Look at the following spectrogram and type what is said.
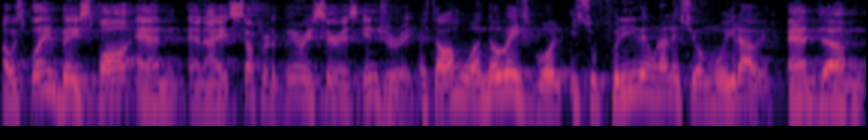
I was playing baseball and, and I suffered a very serious injury. Estaba jugando béisbol y sufrí de una lesión muy grave. And um,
